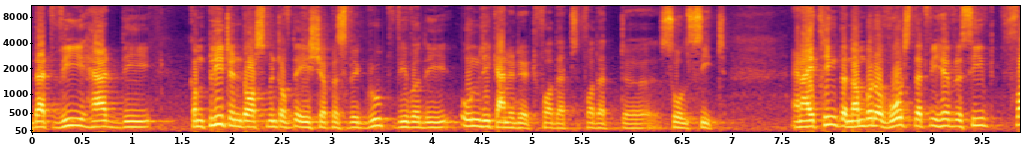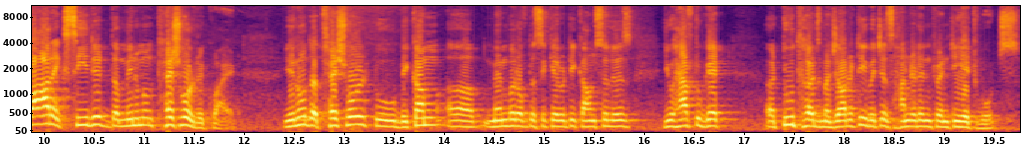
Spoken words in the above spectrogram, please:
that we had the complete endorsement of the Asia Pacific group. We were the only candidate for that, for that uh, sole seat. And I think the number of votes that we have received far exceeded the minimum threshold required. You know, the threshold to become a member of the Security Council is you have to get a two-thirds majority, which is 128 votes.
